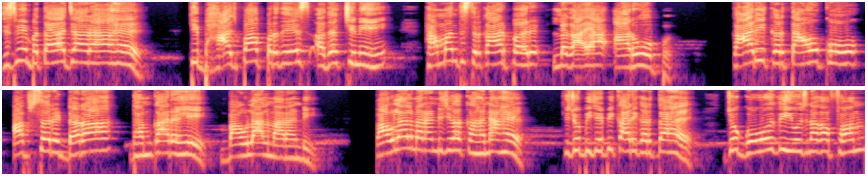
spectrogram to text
जिसमें बताया जा रहा है कि भाजपा प्रदेश अध्यक्ष ने हेमंत सरकार पर लगाया आरोप। कार्यकर्ताओं को अफसर डरा, धमका रहे बाबूलाल मारांडी। बाबूलाल मारांडी जी का कहना है कि जो बीजेपी कार्यकर्ता है, जो गोदी योजना का फॉर्म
